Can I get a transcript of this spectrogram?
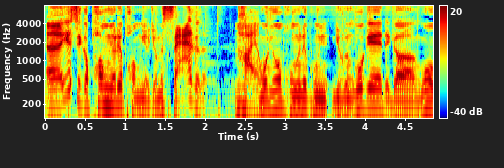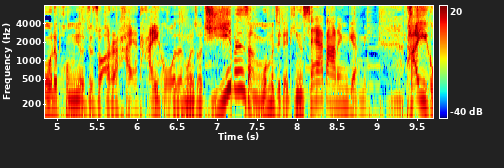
呃，也是一个朋友的朋友，就我们三个人。嗨，我跟我朋友的朋友，就跟我给那个我和我的朋友就坐到那儿，嗨呀，他一个人，我跟你说，基本上我们这个听散打两个样的，他一个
